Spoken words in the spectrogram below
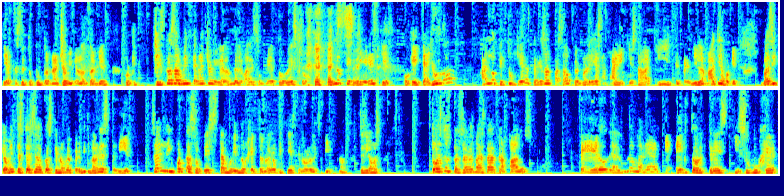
y hasta cierto punto Nacho Vigalón también, porque chistosamente a Nacho Vigalón le vale sombría todo esto. Él lo que sí. quiere es que, ok, te ayudo, haz lo que tú quieras, te regreso al pasado, pero no le digas a nadie que yo estaba aquí y te prendí la máquina, porque básicamente estoy haciendo cosas que no me permiten, me van a despedir. O sea, le importa sobre si está muriendo gente, no es lo que quieres que no lo despida, ¿no? Entonces, digamos, todos estos personajes van a estar atrapados pero de alguna manera Héctor 3 y su mujer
